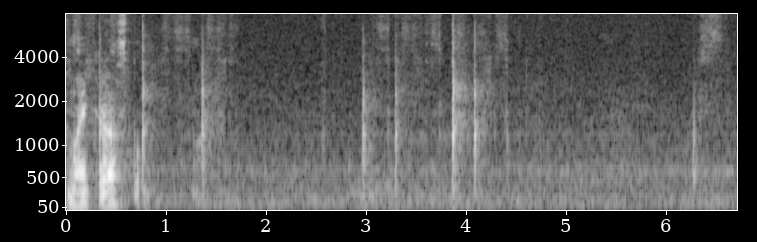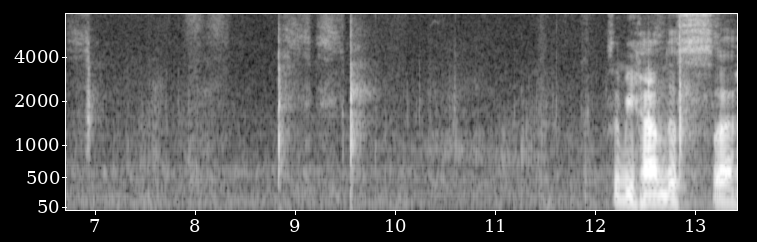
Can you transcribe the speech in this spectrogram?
microscope. So, we have this uh,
